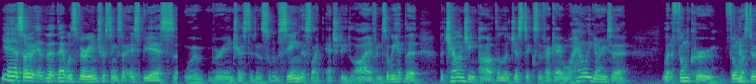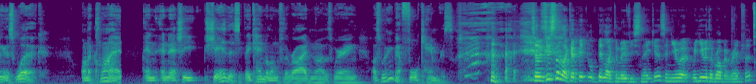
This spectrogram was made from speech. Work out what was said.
Yeah, so that, that was very interesting. So SBS were very interested in sort of seeing this like actually live, and so we had the the challenging part of the logistics of okay, well, how are we going to let a film crew film us doing this work on a client and, and actually share this. They came along for the ride, and I was wearing I was wearing about four cameras. so is this like a bit, a bit like the movie Sneakers? And you were were you with the Robert Redford?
